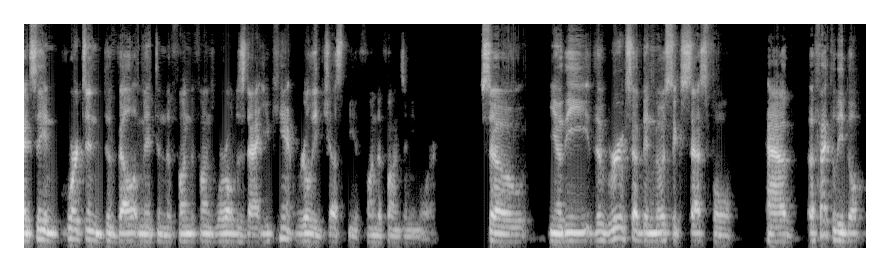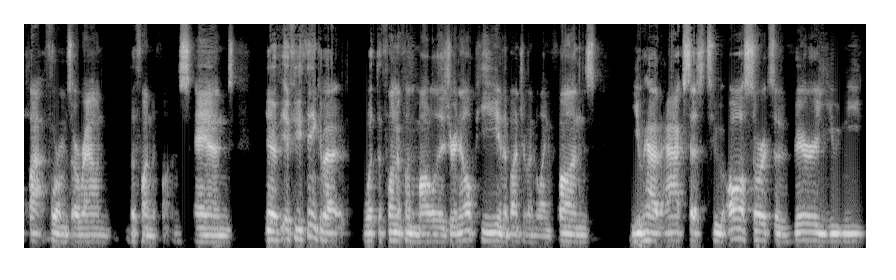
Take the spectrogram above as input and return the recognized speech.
I'd say important development in the fund of funds world is that you can't really just be a fund of funds anymore. So you know the the groups have been most successful have effectively built platforms around the fund of funds. And you know, if, if you think about what the fund of funds model is, you're an LP and a bunch of underlying funds. You have access to all sorts of very unique,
